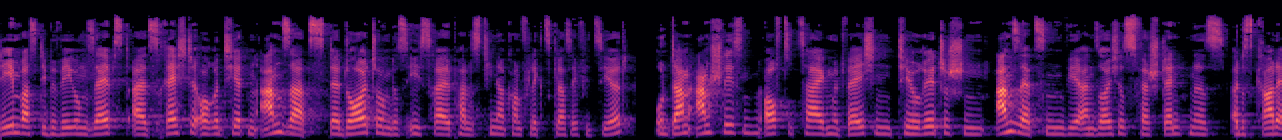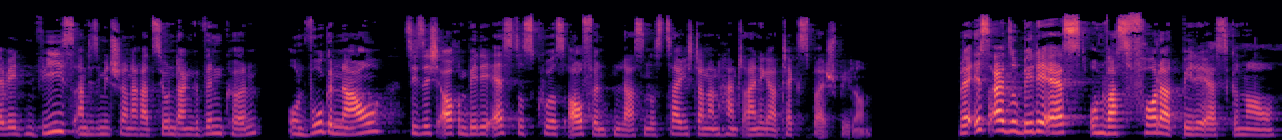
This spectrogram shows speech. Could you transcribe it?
dem, was die Bewegung selbst als rechteorientierten Ansatz der Deutung des Israel-Palästina-Konflikts klassifiziert und dann anschließend aufzuzeigen, mit welchen theoretischen Ansätzen wir ein solches Verständnis äh, des gerade erwähnten Wies antisemitischer Narration dann gewinnen können und wo genau sie sich auch im BDS-Diskurs auffinden lassen. Das zeige ich dann anhand einiger Textbeispiele. Wer ist also BDS und was fordert BDS genau?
